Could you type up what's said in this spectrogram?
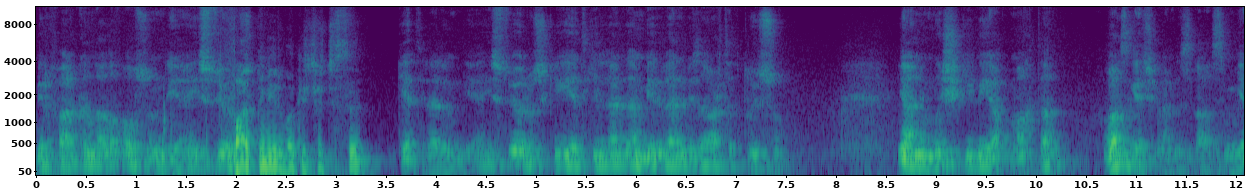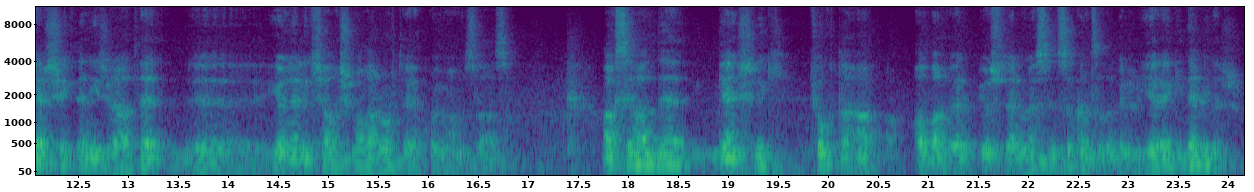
bir farkındalık olsun diye istiyoruz Farklı bir bakış açısı. getirelim diye. İstiyoruz ki yetkililerden birileri bizi artık duysun. Yani mış gibi yapmaktan vazgeçmemiz lazım. Gerçekten icraate e, yönelik çalışmalar ortaya koymamız lazım. Aksi halde gençlik çok daha Allah verip göstermesin sıkıntılı bir yere gidebilir.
